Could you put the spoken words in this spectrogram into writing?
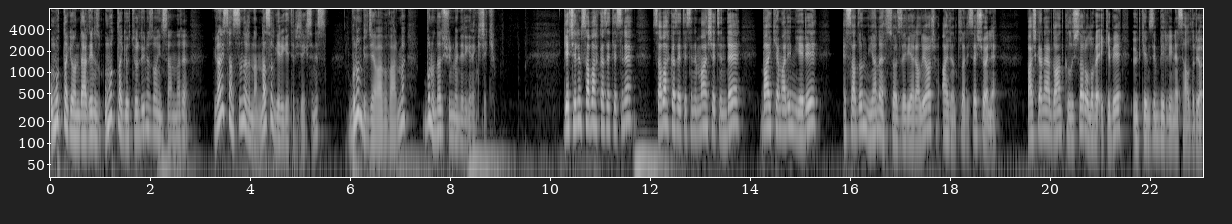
Umutla gönderdiğiniz, umutla götürdüğünüz o insanları Yunanistan sınırından nasıl geri getireceksiniz? Bunun bir cevabı var mı? Bunu da düşünmeleri gerekecek. Geçelim Sabah gazetesine. Sabah gazetesinin manşetinde Bay Kemal'in yeri Esad'ın yanı sözleri yer alıyor. Ayrıntılar ise şöyle. Başkan Erdoğan Kılıçdaroğlu ve ekibi ülkemizin birliğine saldırıyor.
